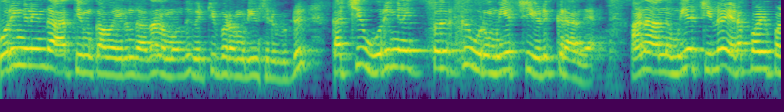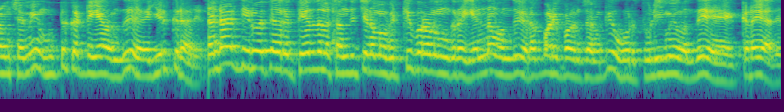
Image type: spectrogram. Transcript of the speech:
ஒருங்கிணைந்த அதிமுகவை இருந்தால் தான் நம்ம வந்து வெற்றி பெற முடியும்னு சொல்லிவிட்டு கட்சி ஒருங்கிணைப்பதற்கு ஒரு முயற்சி எடுக்கிறாங்க. ஆனால் அந்த முயற்சியில் எடப்பாடி பழனிசாமி முட்டுக்கட்டையாக வந்து இருக்கிறாரு. ரெண்டாயிரத்தி இருபத்தி ஆறு தேர்தலை சந்தித்து நம்ம வெற்றி பெறணுங்கிற எண்ணம் வந்து எடப்பாடி பழனிசாமிக்கு ஒரு துளியுமே வந்து கிடையாது.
